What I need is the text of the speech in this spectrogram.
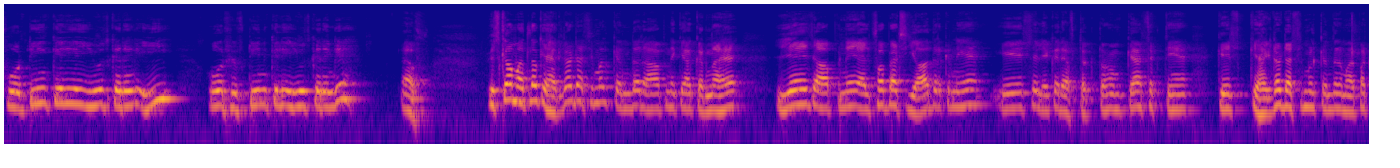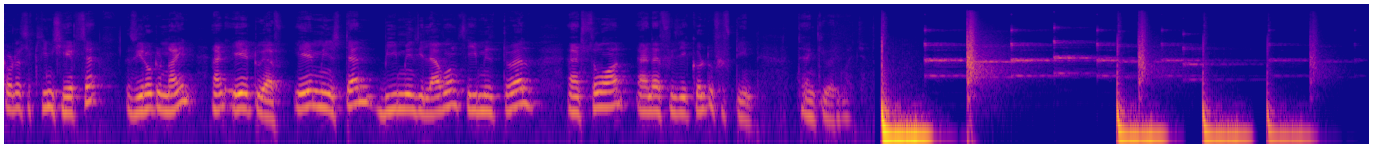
फोर्टीन के लिए यूज़ करेंगे ई e, और फिफ्टीन के लिए यूज़ करेंगे एफ़ इसका मतलब कि हेक्टा डेसिमल के अंदर आपने क्या करना है? ये आपने अल्फ़ाबेट्स याद रखने हैं ए से लेकर एफ़ तक तो हम कह सकते हैं कि इसके हेक्टा डेसिमल के अंदर हमारे पास टोटल सिक्सटीन शेप्स हैं zero to nine and A to F A means ten B means eleven C means twelve and so on and F is equal to fifteen thank you very much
